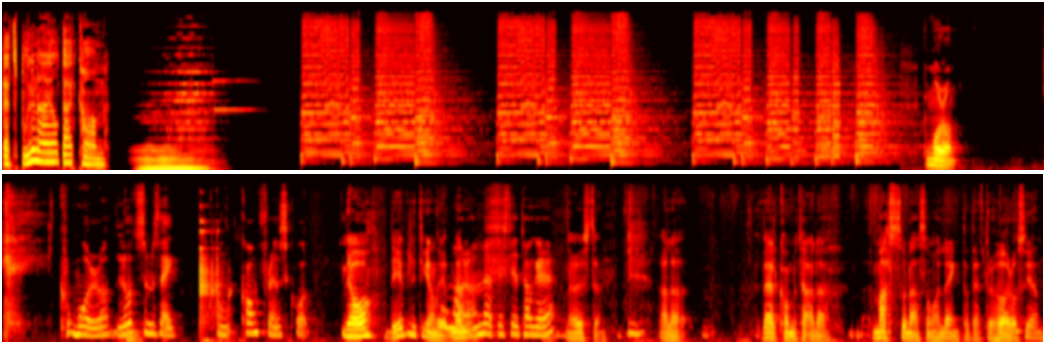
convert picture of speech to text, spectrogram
That's BlueNile.com. God morgon. God morgon. Det låter som en sån här con- conference call. Ja, det är väl lite grann det. God Men- morgon, mötesdeltagare. Ja, just det. Alla, välkommen till alla massorna som har längtat efter att höra oss igen.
